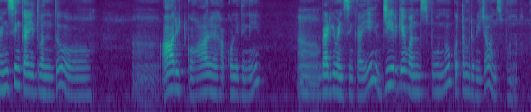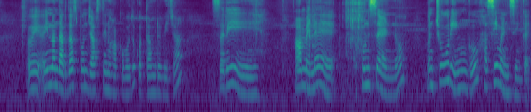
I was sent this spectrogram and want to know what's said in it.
ಮೆಣಸಿನ್ಕಾಯಿದು ಒಂದು ಆರು ಇಟ್ಕೊ, ಆರು ಹಾಕ್ಕೊಂಡಿದ್ದೀನಿ ಬ್ಯಾಡಗಿ ಮೆಣಸಿನ್ಕಾಯಿ, ಜೀರಿಗೆ ಒಂದು ಸ್ಪೂನು, ಕೊತ್ತಂಬರಿ ಬೀಜ ಒಂದು ಸ್ಪೂನು. ಇನ್ನೊಂದು ಅರ್ಧ ಸ್ಪೂನ್ ಜಾಸ್ತಿನೂ ಹಾಕ್ಕೋಬೋದು, ಕೊತ್ತಂಬರಿ ಬೀಜ. ಸರಿ, ಆಮೇಲೆ ಹುಣಸೆ ಹಣ್ಣು, ಒಂಚೂರು ಇಂಗು, ಹಸಿಮೆಣಸಿನ್ಕಾಯಿ.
